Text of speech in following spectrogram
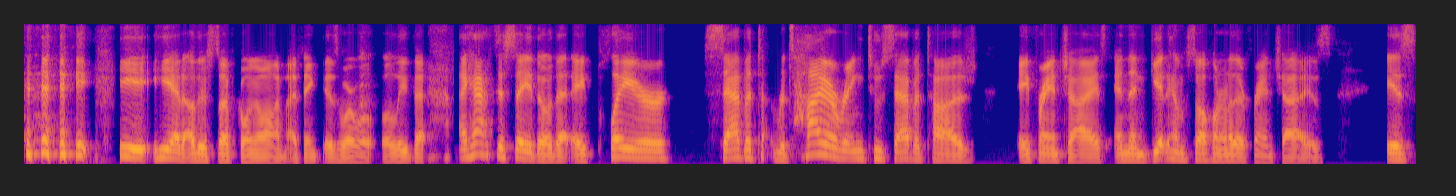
he he had other stuff going on. I think is where we'll we'll leave that. I have to say though that a player sabotage retiring to sabotage a franchise and then get himself on another franchise is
